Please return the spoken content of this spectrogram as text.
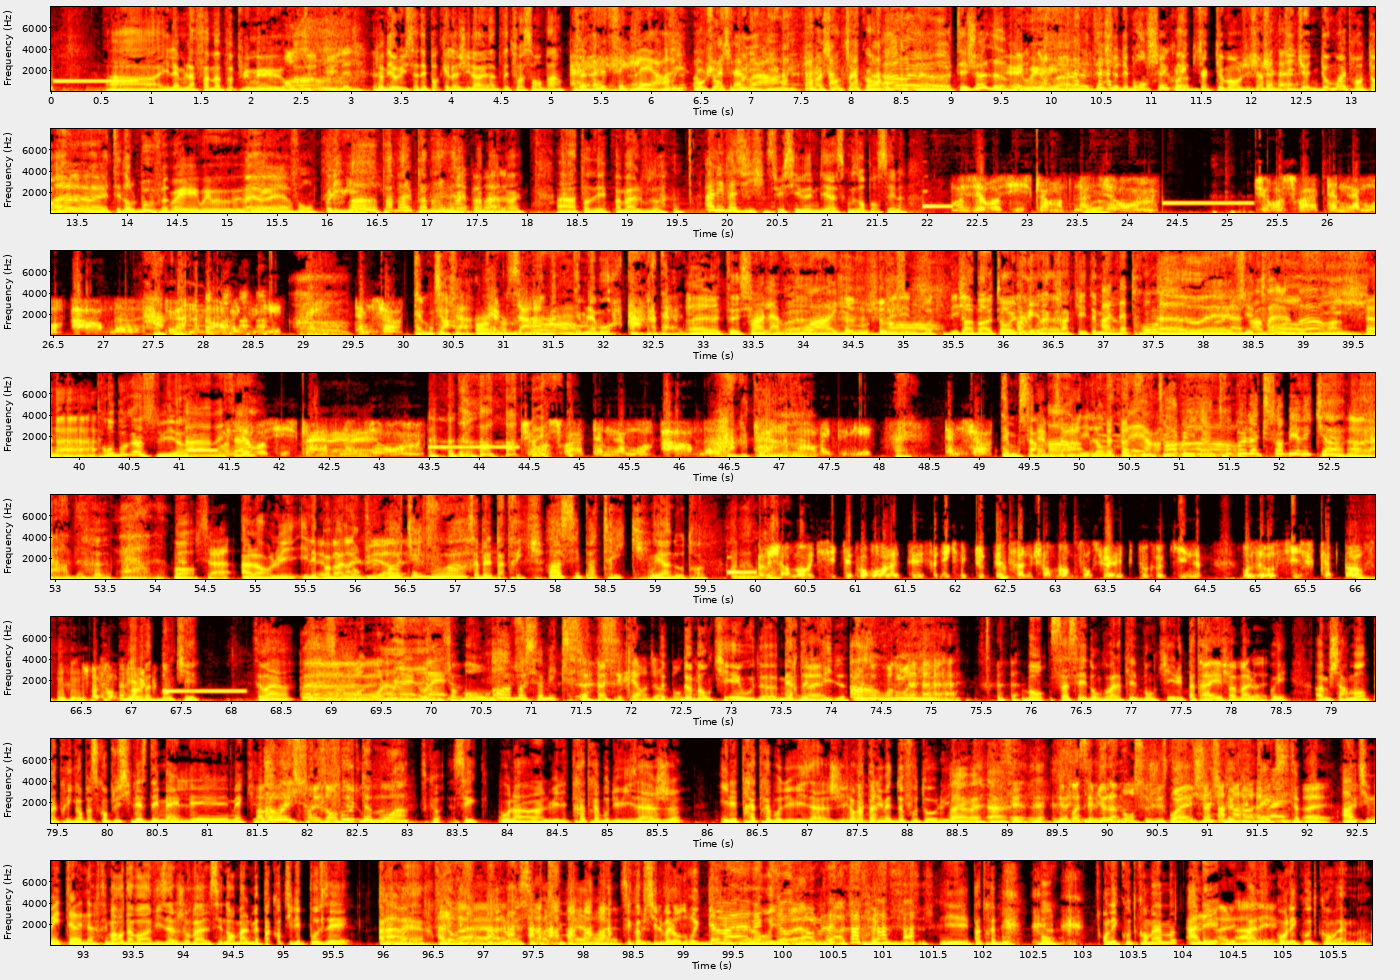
Ah, il aime la femme un peu plus mûre. En tenue, il a dit. Tu vas me dire, lui, ça dépend quel âge il a, il a peut-être 60. Hein. C'est clair. Bonjour, Faut c'est Olivier, savoir. oui. 65 ans. Ah ouais, euh, t'es jeune. Eh oui, oui. Ouais, t'es jeune et branché quoi. Exactement, j'ai cherché une petite jeune d'au moins 30 ans. Ah ouais, ouais, t'es dans le move. Oui, oui, oui, oui. Ouais, oui. ouais, à fond. Olivier. Oh, pas mal, pas mal. Ouais, pas, mal, ouais. Ah, attendez, pas mal. Vous... Allez, vas-y. Celui-ci, vous allez me dire, est-ce que vous en pensez là? 06 49 01. Je reçois, t'aimes l'amour hard, tu es un amant régulier. T'aimes ça? T'aimes ça, t'aimes ça, t'aimes l'amour hard? Ah, la ouais. voix et tout. Elle a une voix qui déchire. Ah bah attends, il Marie, est elle a craqué, t'aimes Ah, bien. t'as trop envie. Ah ouais, Oh j'ai ah, trop bah, envie. Trop beau gosse, lui, hein Ah, bah ça. 06 49 01. Je reçois, t'aimes l'amour hard, tu es un amant régulier. T'aimes ça T'aimes ça. Ah, mais l'enfer. Ah mais il a un trop bon accent américain. Bon, alors lui, il est Eh, pas pas mal mal, non plus. hein. Oh, quelle voix. Il s'appelle Patrick. Ah, c'est Patrick. Oui, un autre. Ah bah, ok. Comme charmant, excité pour branlette téléphonique avec toute personne charmante, sensuelle et plutôt coquine, au 06 14 Il y a 65. votre banquier. C'est vrai, hein charmant, bon, Oui, lui. ouais, ouais. charmant. oui. Oh, moi, ça m'excite. C'est clair, on dirait De, banc. de banquier ou de maire d'une Ouais. ville. Ah prendre oui. Bon, ça c'est donc on va l'appeler le banquier, lui, Patrick. Ah, il est pas mal, ouais. Oui, homme charmant, Patrick. Parce qu'en plus, il laisse des mails, les, les mecs. Ah bah Ah ouais, ouais, il ils foutent tout, de moi. Parce que c'est, oula, lui, il est très très beau du visage. Il est très très beau du visage. Il aurait pas dû mettre de photos, lui. Ouais, ouais. ah, C'est- euh, Des fois, c'est mieux l'annonce, juste. Ouais, juste du texte. Ouais. Ah, tu m'étonnes. C'est marrant d'avoir un visage ovale. C'est normal, mais pas quand il est posé à Ah ouais. l'envers. À l'horizontale, ouais, c'est pas super, ouais. C'est comme si le ballon de rugby était à l'horizon. horrible. Il est pas très beau. Bon, on l'écoute quand même Allez. Allez. Allez, on l'écoute quand même.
